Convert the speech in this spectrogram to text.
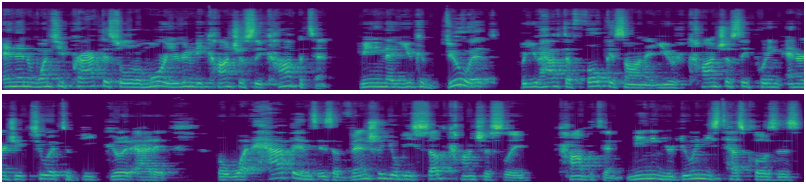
And then once you practice a little more, you're going to be consciously competent, meaning that you could do it, but you have to focus on it. You're consciously putting energy to it to be good at it. But what happens is eventually you'll be subconsciously competent, meaning you're doing these test closes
